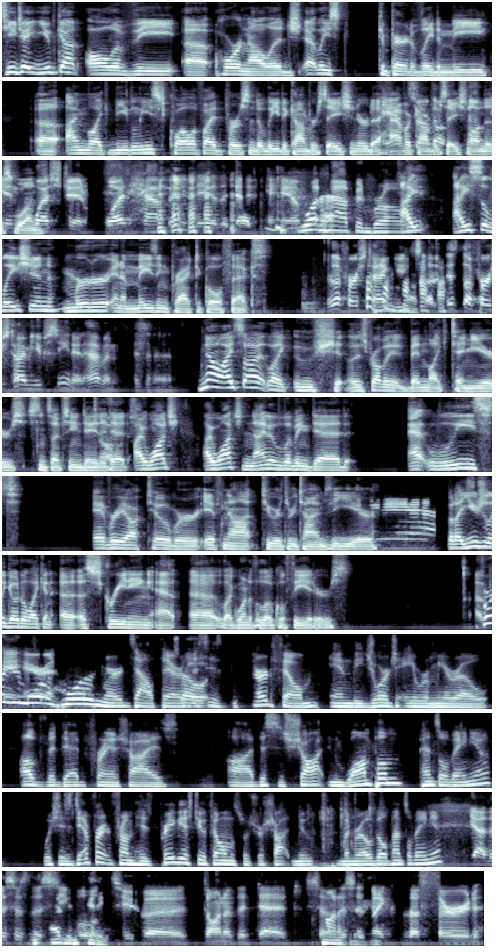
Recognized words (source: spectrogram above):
TJ, you've got all of the uh, horror knowledge, at least comparatively to me. Uh, I'm like the least qualified person to lead a conversation or to have a Answer the conversation on this one. Question: What happened in Day of the Dead, Cam? what happened, bro? I isolation, murder, and amazing practical effects. This is the first time you. saw, this is the first time you've seen it, haven't? Isn't it? No, I saw it like oh shit. It's probably been like ten years since I've seen Day of the Oh, Dead. I watch I watch Night of the Living Dead at least every October, if not two or three times a year. But I usually go to like an, a, a screening at uh, like one of the local theaters. For Okay, you more horror nerds out there, So- this is the third film in the George A. Romero of the Dead franchise. Uh, this is shot in Wampum, Pennsylvania. which is different from his previous two films, which were shot in New Monroeville, Pennsylvania. Yeah, this is the I've sequel to uh, Dawn of the Dead. So Dawn this is like the third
